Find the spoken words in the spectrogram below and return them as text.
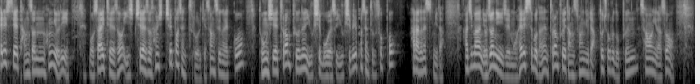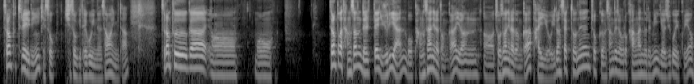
해리스의 당선 확률이 뭐 사이트에서 27에서 37%로 이렇게 상승을 했고 동시에 트럼프는 65에서 61%로 소폭 하락은 했습니다. 하지만 여전히 이제 뭐 해리스보다는 트럼프의 당선 확률이 압도적으로 높은 상황이라서 트럼프 트레이딩이 계속 지속이 되고 있는 상황입니다. 트럼프가 어뭐 트럼프가 당선될 때 유리한 뭐 방산이라던가 이런 어, 조선이라던가 바이오 이런 섹터는 조금 상대적으로 강한 흐름이 이어지고 있고요.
